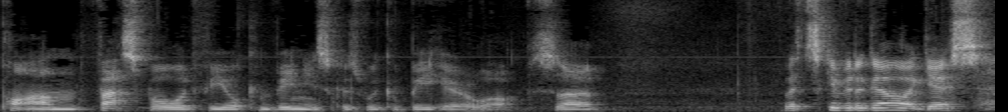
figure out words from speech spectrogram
put on fast forward for your convenience because we could be here a while. So let's give it a go, I guess.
